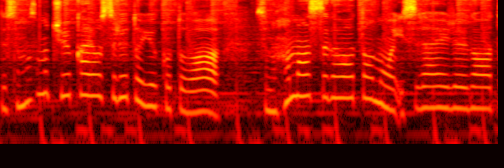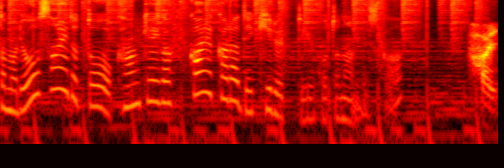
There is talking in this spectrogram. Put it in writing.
でそもそも仲介をするということはそのハマス側ともイスラエル側とも両サイドと関係が深いからできるっていうことなんですか？はい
